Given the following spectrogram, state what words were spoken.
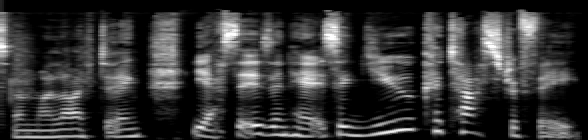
spend my life doing. Yes, it is in here. It's a eucatastrophe.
